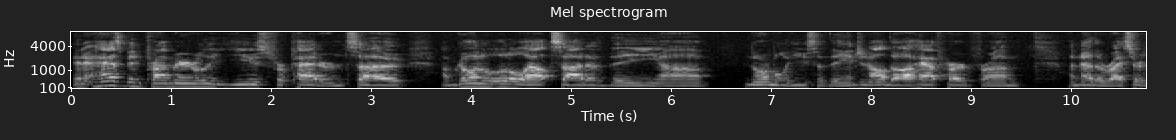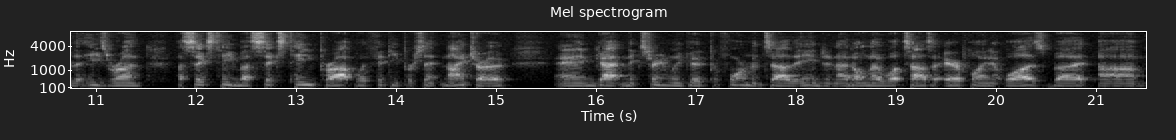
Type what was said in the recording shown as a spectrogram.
And it has been primarily used for pattern, so I'm going a little outside of the uh, normal use of the engine, although I have heard from another racer that he's run a 16 by 16 prop with 50% nitro and got an extremely good performance out of the engine. I don't know what size of airplane it was, but um,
